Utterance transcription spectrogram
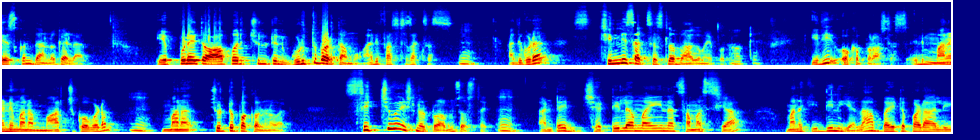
చేసుకొని దానిలోకి వెళ్ళాలి. ఎప్పుడైతే ఆపర్చునిటీని గుర్తుపడతామో అది ఫస్ట్ సక్సెస్ అది కూడా చిన్ని సక్సెస్లో భాగమైపోతుంది. ఇది ఒక ప్రాసెస్ ఇది మనని మనం మార్చుకోవడం మన చుట్టుపక్కల ఉన్న వాళ్ళు. సిచ్యువేషనల్ ప్రాబ్లమ్స్ వస్తాయి. అంటే జటిలమైన సమస్య మనకి దీన్ని ఎలా బయటపడాలి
